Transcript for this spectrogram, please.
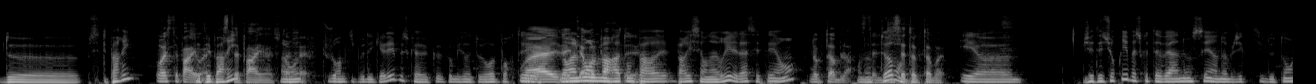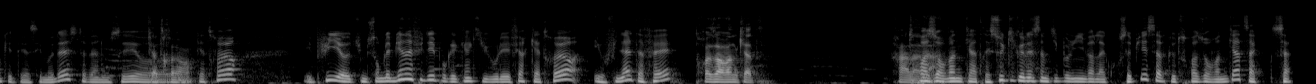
de. C'était Paris? Ouais, c'était Paris. C'était ouais. Paris C'était Paris, ouais, tout Alors, à fait. Toujours un petit peu décalé, parce que comme ils ont été reportés. Ouais, été normalement, le marathon de Paris, Paris, c'est en avril, et là, c'était en. En octobre, là. En C'était le octobre. 17 octobre. Et euh, j'étais surpris parce que tu avais annoncé un objectif de temps qui était assez modeste. Tu avais annoncé euh, Quatre heures. 4 heures. Et puis, euh, tu me semblais bien affûté pour quelqu'un qui voulait faire 4 heures. Et au final, tu as fait 3h24. Ah là là. 3h24. Et ceux qui connaissent un petit peu l'univers de la course à pied savent que 3h24, ça, ça,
